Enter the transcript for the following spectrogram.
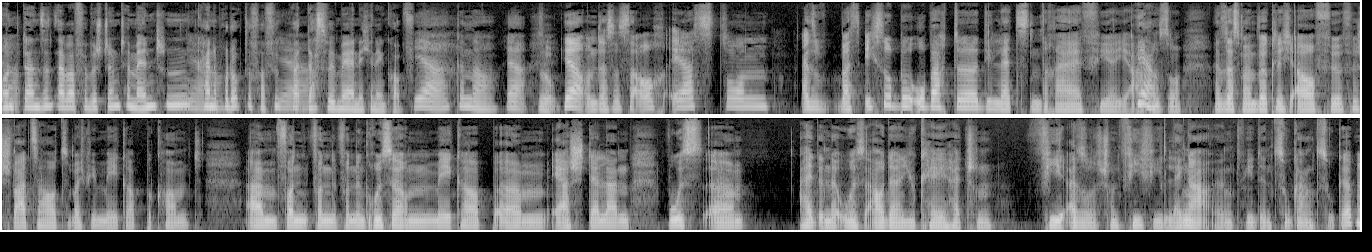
Und dann sind aber für bestimmte Menschen Ja. keine Produkte verfügbar. Ja. Das will mir ja nicht in den Kopf. Ja, genau, ja. So. Ja, und das ist auch erst so ein, also was ich so beobachte, die letzten drei, vier Jahre Ja. so. Also dass man wirklich auch für, für schwarze Haut zum Beispiel Make-up bekommt. Ähm, von, von, von den größeren Make-up-Herstellern, wo es ähm, halt in der USA oder UK halt schon viel, also schon viel, viel länger irgendwie den Zugang zu gibt.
